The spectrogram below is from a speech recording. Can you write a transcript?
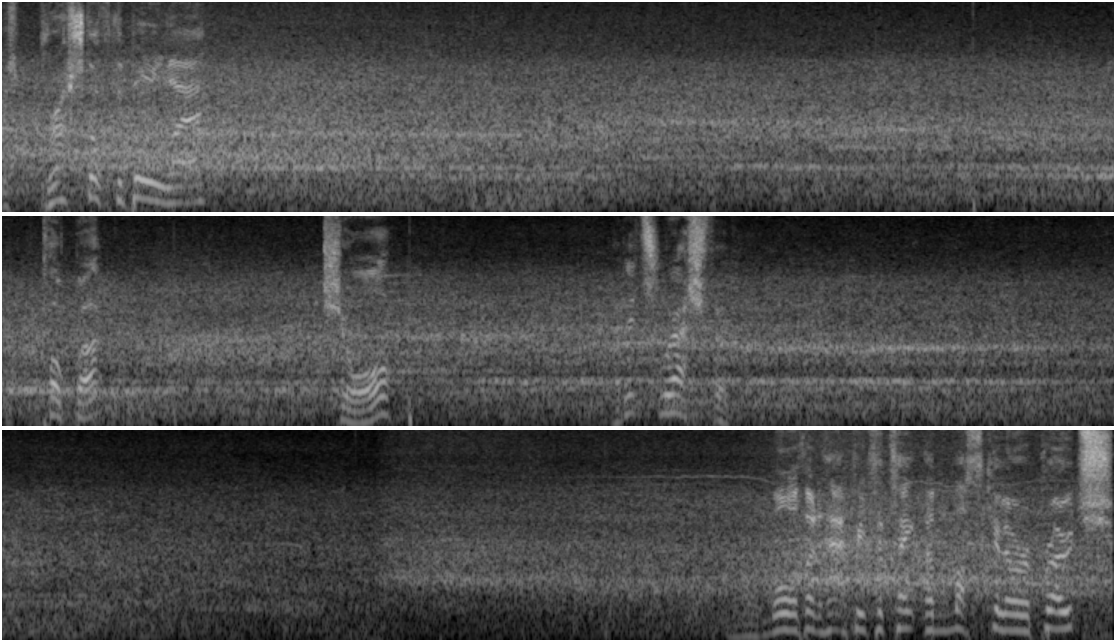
Just brushed off the ball there. Pogba. Shaw. And it's Rashford. More than happy to take the muscular approach.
